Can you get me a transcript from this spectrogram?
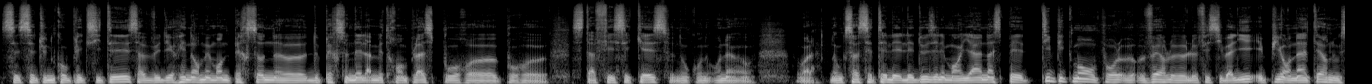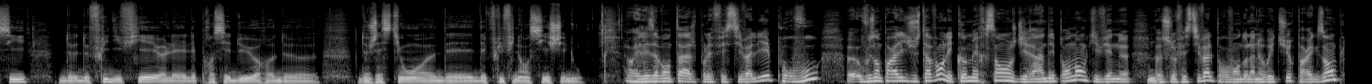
c'est une complexité. Ça veut dire énormément de personnes, euh, de personnel à mettre en place pour, staffer ces caisses. Donc, on, a, voilà. Donc ça, c'était les, deux éléments. Il y a un aspect typiquement pour, vers le, le festivalier et puis en interne aussi de, fluidifier les, procédures de, gestion des, des flux financiers chez nous. Alors, a les avantages pour les festivaliers. Pour vous, euh, vous en parliez juste avant, les commerçants, je dirais indépendants qui viennent mmh. sur le festival pour vendre de la nourriture, par exemple.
